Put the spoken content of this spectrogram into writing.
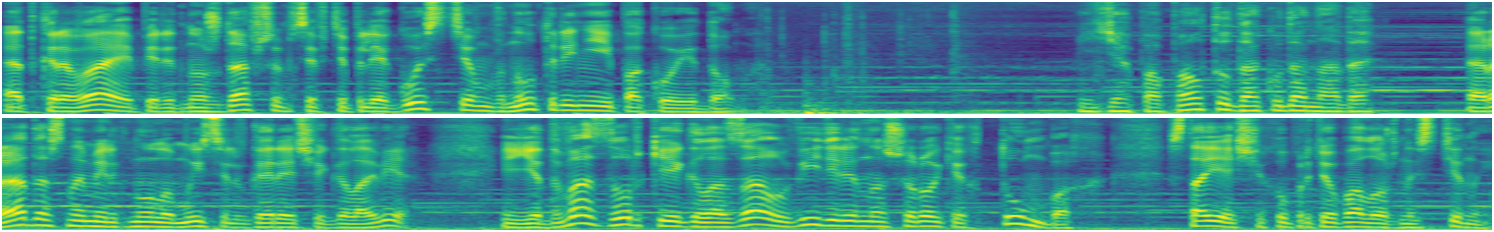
открывая перед нуждавшимся в тепле гостем внутренние покои дома. «Я попал туда, куда надо», Радостно мелькнула мысль в горячей голове, и едва зоркие глаза увидели на широких тумбах, стоящих у противоположной стены,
